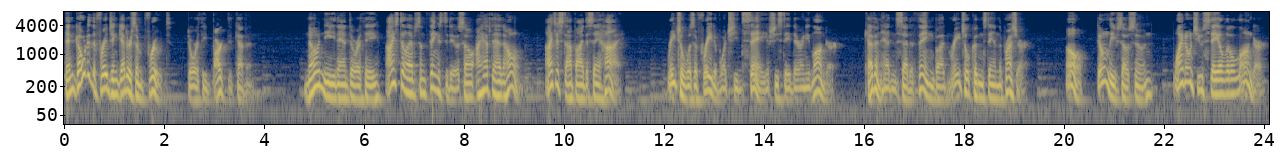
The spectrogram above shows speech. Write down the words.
Then go to the fridge and get her some fruit, Dorothy barked at Kevin. No need, Aunt Dorothy. I still have some things to do, so I have to head home. I just stopped by to say hi. Rachel was afraid of what she'd say if she stayed there any longer. Kevin hadn't said a thing, but Rachel couldn't stand the pressure. Oh, don't leave so soon. Why don't you stay a little longer?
